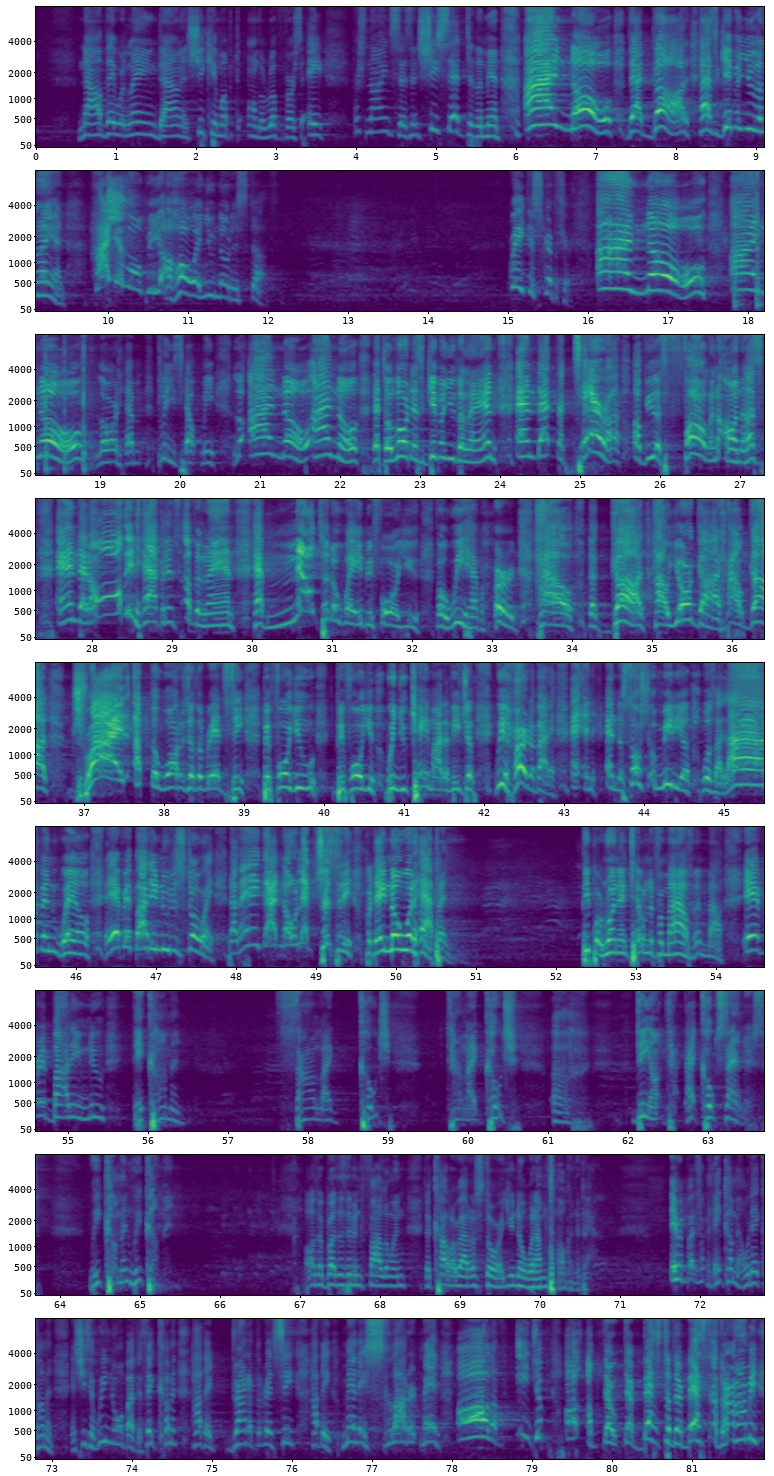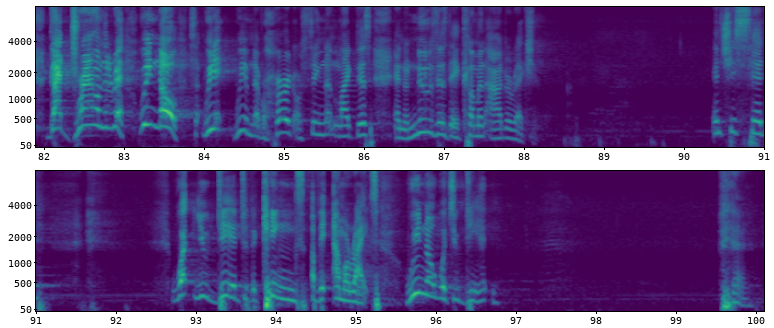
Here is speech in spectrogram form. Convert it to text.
now they were laying down, and she came up on the roof, verse 8. Verse 9 says, And she said to the men, I know that God has given you the land. How you gonna be a hoe and you know this stuff? Read the scripture. I know, I know, Lord, have, please help me. I know, I know that the Lord has given you the land and that the terror of you has fallen on us and that all the inhabitants of the land have melted away before you. For we have heard how the God, how your God, how God dried up the waters of the Red Sea before you, before you, when you came out of Egypt. We heard about it. And, and, and the social media was alive and well Everybody knew the story. Now, they ain't got no electricity, but they know what happened. People running, telling it from mouth and mouth. Everybody knew they coming. Sound like Coach, sound like Coach uh, Deion, like Coach Sanders. We coming, we coming. All the brothers have been following the Colorado story. You know what I'm talking about. Everybody's coming. They coming. Oh, they coming. And she said, we know about this. They coming, how they dried up the Red Sea, how they, man, they slaughtered, man, all of Egypt, all of their, their best of their best of their army got drowned in the Red. We know. We, we have never heard or seen nothing like this. And the news is they come in our direction. And she said, what you did to the kings of the Amorites, we know what you did.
